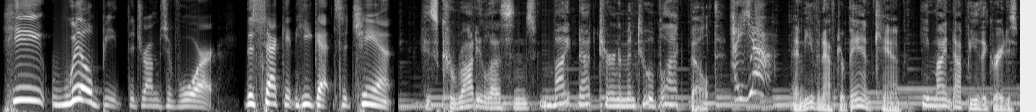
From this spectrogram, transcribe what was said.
He will beat the drums of war the second he gets a chance. His karate lessons might not turn him into a black belt. Hi-ya! And even after band camp, he might not be the greatest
